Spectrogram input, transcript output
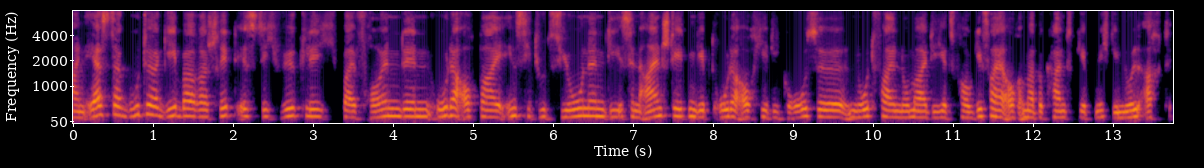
Ein erster guter, gehbarer Schritt ist, sich wirklich bei Freundinnen oder auch bei Institutionen, die es in allen Städten gibt, oder auch hier die große Notfallnummer, die jetzt Frau Giffey auch immer bekannt gibt, nicht die 08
